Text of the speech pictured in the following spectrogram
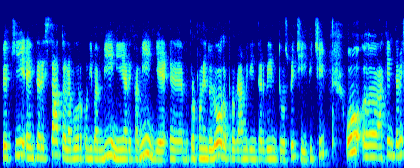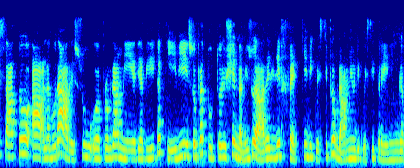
per chi è interessato al lavoro con i bambini e alle famiglie, eh, proponendo loro programmi di intervento specifici, o eh, a chi è interessato a lavorare su eh, programmi riabilitativi, soprattutto riuscendo a misurare gli effetti di questi programmi o di questi training.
